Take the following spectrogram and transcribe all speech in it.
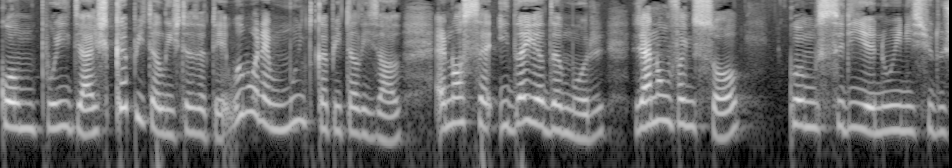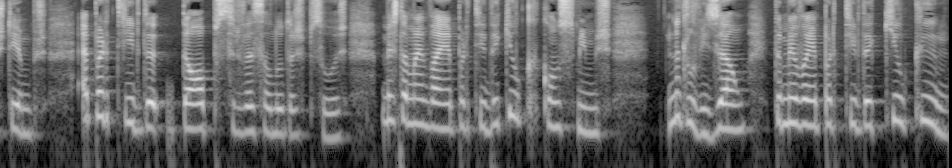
como por ideais capitalistas até. O amor é muito capitalizado. A nossa ideia de amor já não vem só como seria no início dos tempos, a partir de, da observação de outras pessoas, mas também vem a partir daquilo que consumimos na televisão, também vem a partir daquilo que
